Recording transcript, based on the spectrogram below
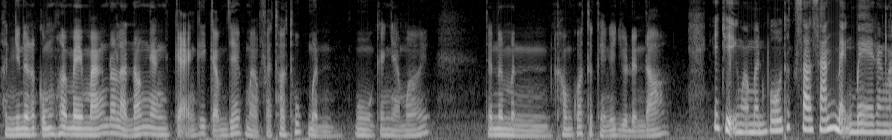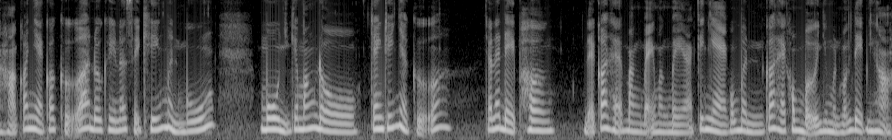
hình như là nó cũng hơi may mắn đó là nó ngăn cản cái cảm giác mà phải thôi thúc mình mua một căn nhà mới cho nên mình không có thực hiện cái dự định đó. Cái chuyện mà mình vô thức so sánh bạn bè rằng là họ có nhà có cửa đôi khi nó sẽ khiến mình muốn mua những cái món đồ trang trí nhà cửa cho nó đẹp hơn để có thể bằng bạn bằng bè. Cái nhà của mình có thể không bự nhưng mình vẫn đẹp như họ.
